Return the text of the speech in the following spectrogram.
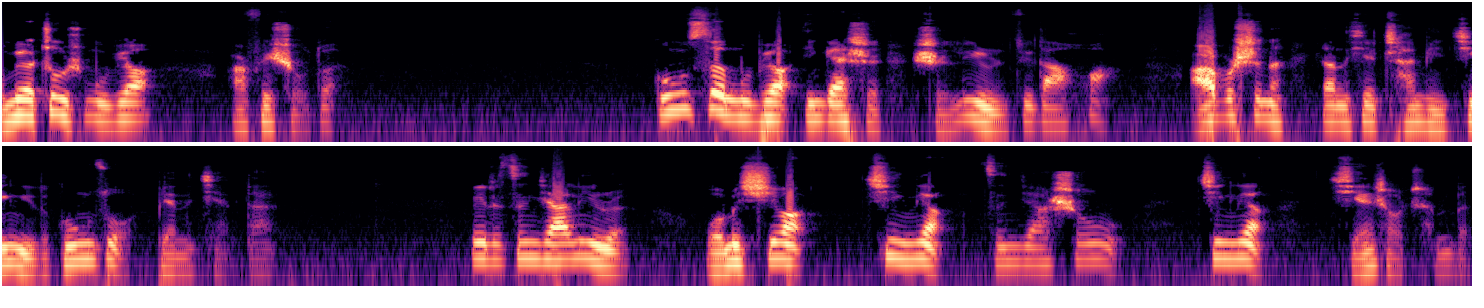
我们要重视目标。而非手段。公司的目标应该是使利润最大化，而不是呢让那些产品经理的工作变得简单。为了增加利润，我们希望尽量增加收入，尽量减少成本。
